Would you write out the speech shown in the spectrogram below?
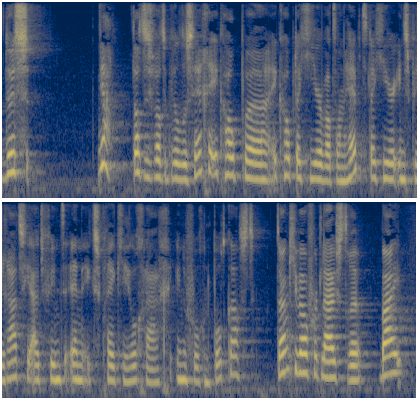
Dus ja, dat is wat ik wilde zeggen. Ik hoop, uh, ik hoop dat je hier wat aan hebt, dat je hier inspiratie uit vindt en ik spreek je heel graag in de volgende podcast. Dankjewel voor het luisteren. Bye.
